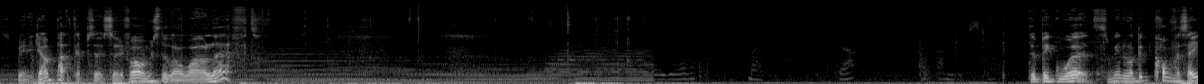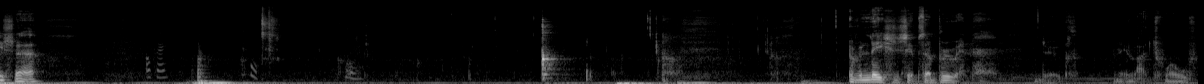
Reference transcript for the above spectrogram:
It's been a jam-packed episode so far. We've still got a while left. The big words. We're getting a big conversation here. Okay. Cool. Cool. Relationships are brewing. Jokes. Only like 12.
